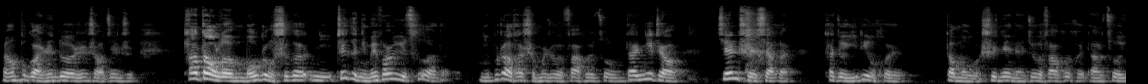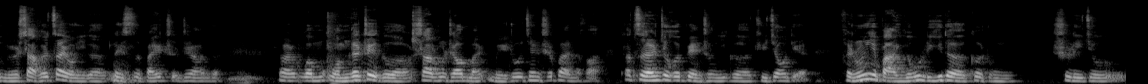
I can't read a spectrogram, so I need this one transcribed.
然后不管人多人少，坚持。他到了某种时刻，你这个你没法预测的，你不知道他什么时候发挥作用。但是你只要坚持下来，他就一定会到某个时间点就会发挥很大的作用。比如下回再有一个类似白纸这样的，是吧？我们我们的这个沙龙只要每每周坚持办的话，它自然就会变成一个聚焦点，很容易把游离的各种势力就。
